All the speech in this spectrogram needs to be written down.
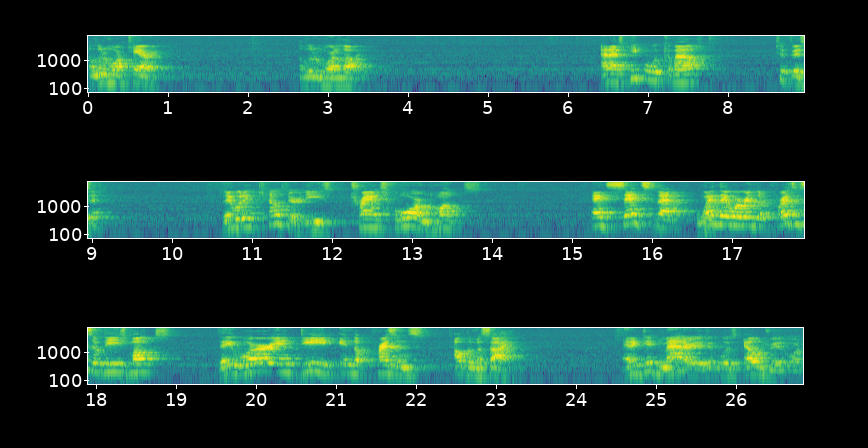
a little more caring, a little more loving. And as people would come out to visit, they would encounter these transformed monks and sensed that when they were in the presence of these monks, they were indeed in the presence of the Messiah. And it didn't matter if it was Eldred or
